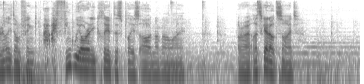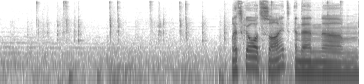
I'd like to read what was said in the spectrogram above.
Really don't think... I think we already cleared this place out, not gonna lie. Alright, let's get outside. Let's go outside and then... Um,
